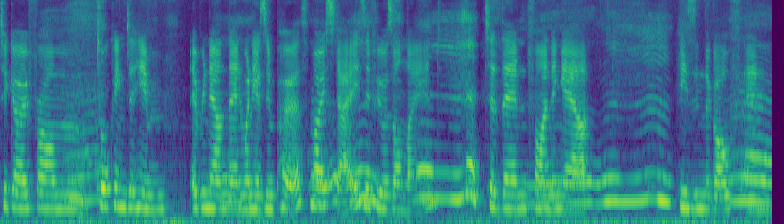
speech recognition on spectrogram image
to go from talking to him every now and then when he was in Perth, most days if he was on land, to then finding out he's in the Gulf and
